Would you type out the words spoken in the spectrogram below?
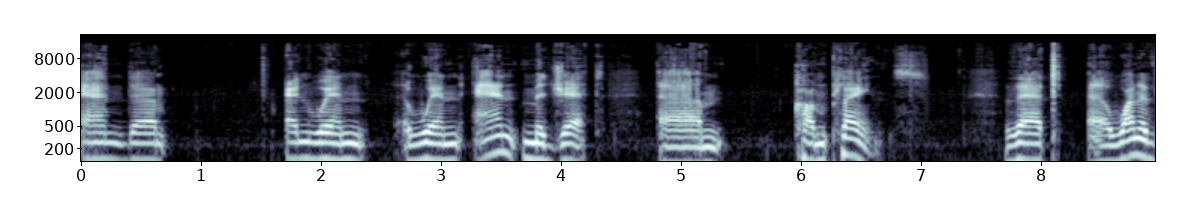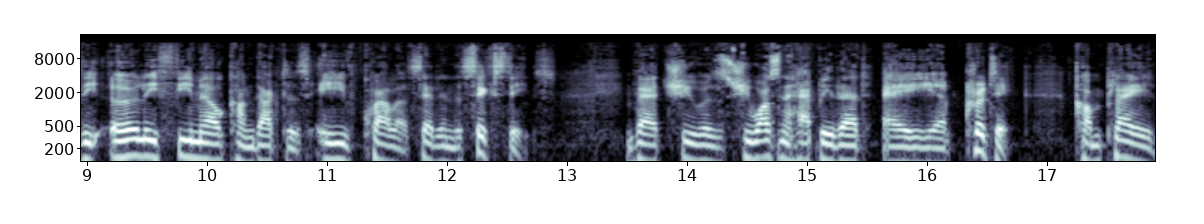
And um, and when when Anne Majet um, complains that uh, one of the early female conductors, Eve Queller, said in the 60s that she was she wasn't happy that a uh, critic complained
